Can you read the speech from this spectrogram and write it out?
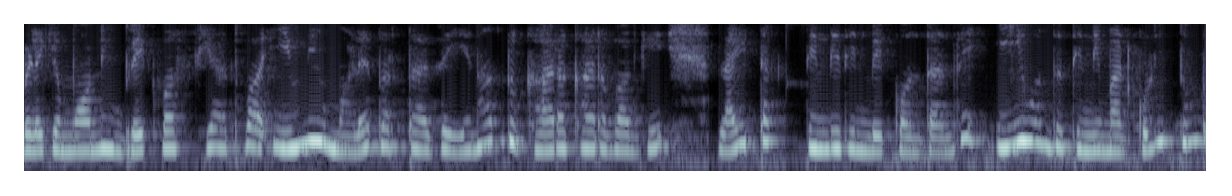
ಬೆಳಗ್ಗೆ ಮಾರ್ನಿಂಗ್ ಬ್ರೇಕ್ಫಾಸ್ಟ್ಗೆ ಅಥವಾ ಈವ್ನಿಂಗ್ ಮಳೆ ಬರ್ತಾ ಇದ್ದರೆ ಏನಾದರೂ ಖಾರ ಖಾರವಾಗಿ ಲೈಟಾಗಿ ತಿಂಡಿ ತಿನ್ನಬೇಕು ಅಂತ ಈ ಒಂದು ತಿಂಡಿ ಮಾಡ್ಕೊಳ್ಳಿ, ತುಂಬ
